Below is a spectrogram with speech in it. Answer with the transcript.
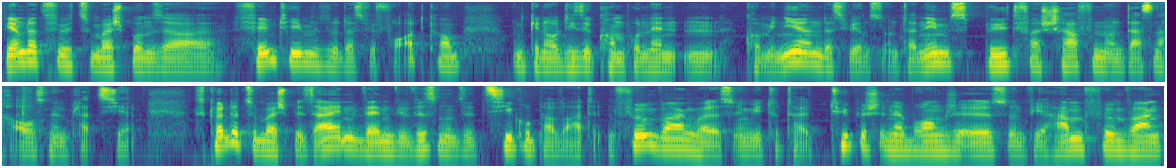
Wir haben dafür zum Beispiel unser Filmteam, sodass wir vor Ort kommen und genau diese Komponenten kombinieren, dass wir uns ein Unternehmensbild verschaffen und das nach außen hin platzieren. Es könnte zum Beispiel sein, wenn wir wissen, unsere Zielgruppe erwartet einen Firmenwagen, weil das irgendwie total typisch in der Branche ist und wir haben einen Firmenwagen,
